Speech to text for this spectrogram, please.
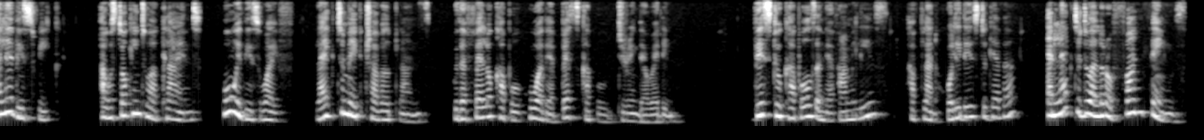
Earlier this week, I was talking to a client who, with his wife, liked to make travel plans with a fellow couple who are their best couple during their wedding. These two couples and their families have planned holidays together and like to do a lot of fun things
